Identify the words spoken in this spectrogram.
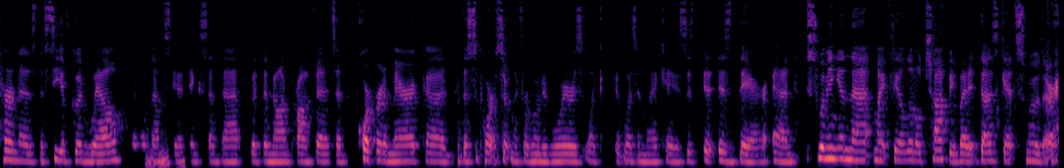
term is the sea of goodwill. Mm-hmm. Dempsey, I think, said that with the nonprofits and corporate America and the support, certainly for wounded warriors, like it was in my case, it, it is there. And swimming in that might feel a little choppy, but it does get smoother.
